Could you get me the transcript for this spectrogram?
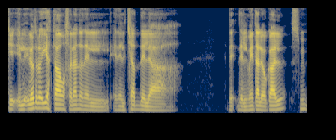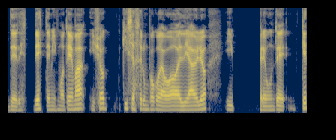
el, otro día estábamos hablando en el, en el chat de la, del meta local de, este mismo tema y yo quise hacer un poco de abogado del diablo y pregunté, ¿qué,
